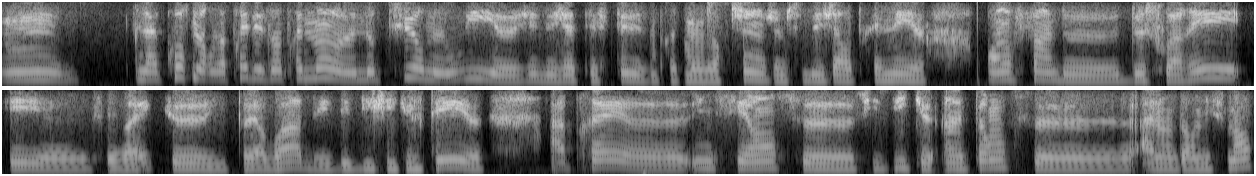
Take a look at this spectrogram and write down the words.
Hum, La course, après des entraînements euh, nocturnes, oui, euh, j'ai déjà testé des entraînements nocturnes. Je me suis déjà entraînée euh, en fin de, soirée et c'est vrai qu'il peut y avoir des, difficultés après une séance physique intense à l'endormissement.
